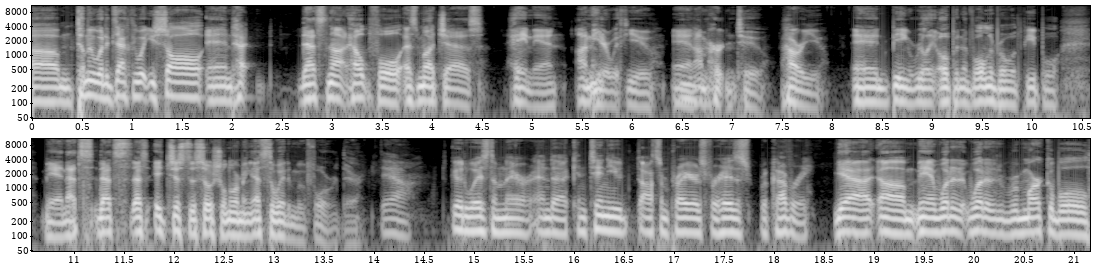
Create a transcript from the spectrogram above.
Um, tell me what exactly what you saw, and ha- that's not helpful as much as, hey man, I'm here with you, and I'm hurting too. How are you? and being really open and vulnerable with people, man, that's that's that's it's just the social norming. That's the way to move forward there. Yeah, good wisdom there, and uh, continued thoughts and prayers for his recovery. Yeah, um, man, what a what a remarkable.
